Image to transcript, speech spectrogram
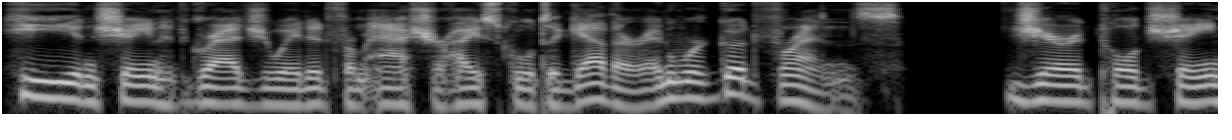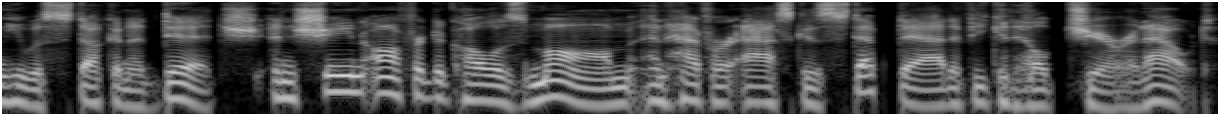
He and Shane had graduated from Asher High School together and were good friends. Jerrod told Shane he was stuck in a ditch, and Shane offered to call his mom and have her ask his stepdad if he could help Jerrod out.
